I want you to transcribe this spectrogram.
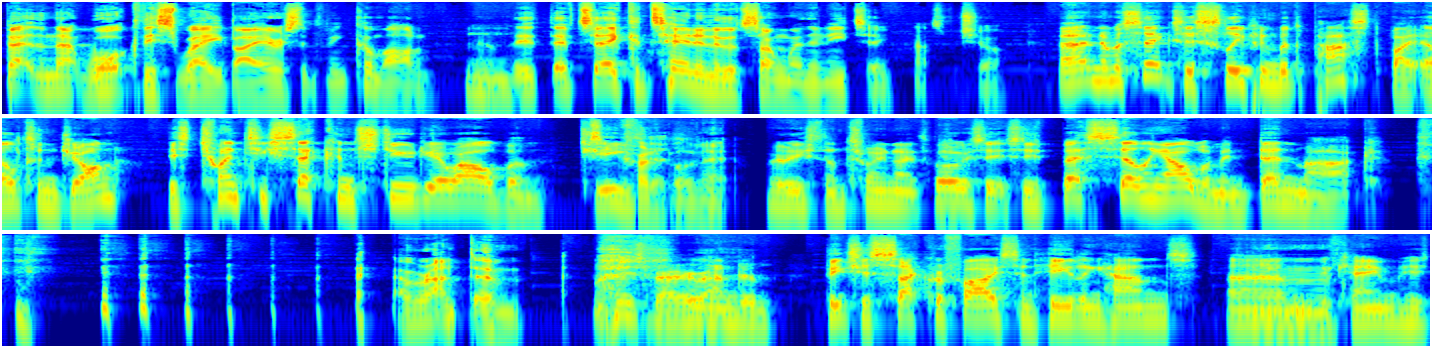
better than that walk this way by Aerosmith. I mean, come on You know, Mm. they, they, they can turn in a good song when they need to that's for sure Uh, number six is Sleeping with the Past by Elton John. His 22nd studio album. it's Jesus. incredible isn't it Released on 29th of August. It's his best selling album in Denmark. a random It's very random. Features Sacrifice and Healing Hands. Um, Mm. Became his,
